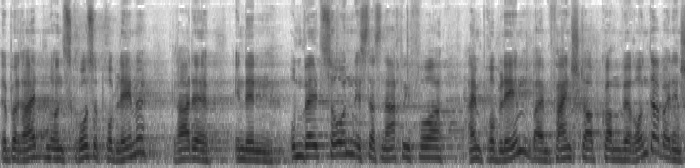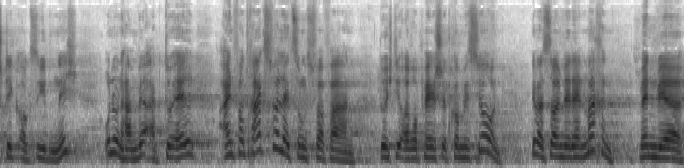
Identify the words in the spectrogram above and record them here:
äh, bereiten uns große Probleme. Gerade in den Umweltzonen ist das nach wie vor ein Problem. Beim Feinstaub kommen wir runter, bei den Stickoxiden nicht. Und nun haben wir aktuell ein Vertragsverletzungsverfahren durch die Europäische Kommission. Ja, was sollen wir denn machen, wenn wir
